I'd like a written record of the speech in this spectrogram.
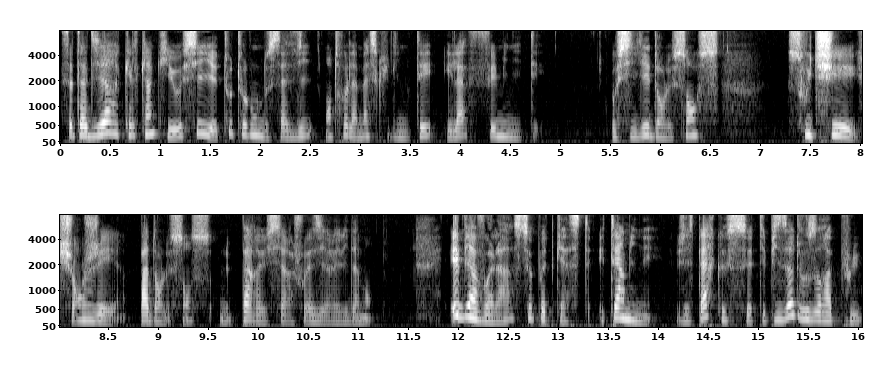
c'est-à-dire quelqu'un qui oscille tout au long de sa vie entre la masculinité et la féminité. Osciller dans le sens switcher, changer, pas dans le sens ne pas réussir à choisir évidemment. Et bien voilà, ce podcast est terminé. J'espère que cet épisode vous aura plu.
